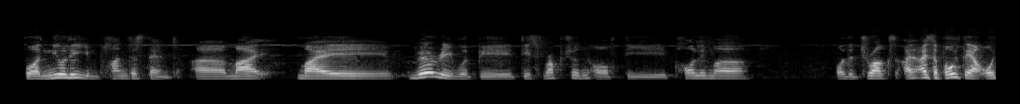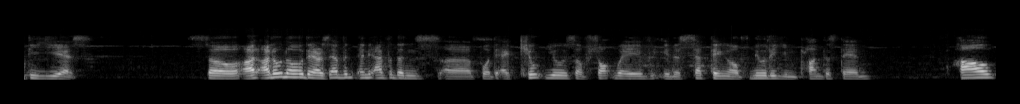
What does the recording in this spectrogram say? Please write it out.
for newly implanted stent, uh, my my worry would be disruption of the polymer or the drugs. I, I suppose they are ODES. So I, I don't know there's ev- any evidence uh, for the acute use of shockwave in the setting of newly implanted stent. How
